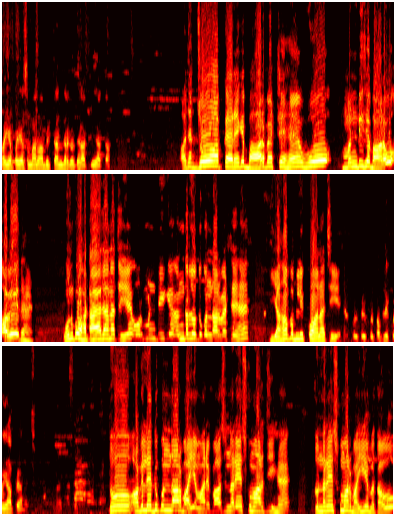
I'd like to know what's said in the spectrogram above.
पहिया पहिया सामान वहाँ बिकता अंदर कोई ग्राहक नहीं आता। अच्छा जो आप कह रहे हैं कि बाहर बैठे हैं वो मंडी से बाहर वो अवैध हैं। उनको हटाया जाना चाहिए और मंडी के अंदर जो दुकानदार बैठे हैं यहाँ पब्लिक को आना चाहिए। बिल्कुल बिल्कुल पब्लिक को यहाँ पे आना चाहिए। तो अगले दुकानदार भाई हमारे पास नरेश कुमार जी हैं। तो नरेश कुमार भाई ये बताओ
